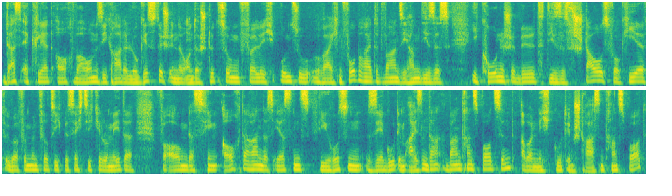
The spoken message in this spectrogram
Das erklärt auch, warum sie gerade logistisch in der Unterstützung völlig unzureichend vorbereitet waren. Sie haben dieses ikonische Bild dieses Staus vor Kiew über 45 bis 60 Kilometer vor Augen. Das hing auch daran, dass erstens die Russen sehr gut im Eisenbahntransport sind, aber nicht gut im Straßentransport.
